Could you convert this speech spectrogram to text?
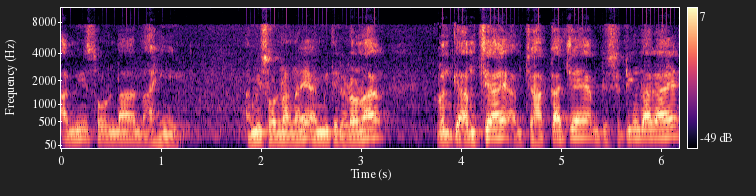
आम्ही सोडणार नाही. आम्ही सोडणार नाही आम्ही ती लढवणार. पण ते आमचे आहे आमच्या हक्काचे आहे आमची सिटिंग जागा आहे.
